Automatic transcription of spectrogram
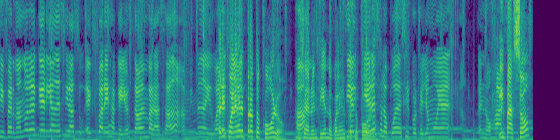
si Fernando le quería decir a su expareja que yo estaba embarazada, a mí me da igual. Pero ¿y cuál es final, el protocolo? O ¿Ah? sea, no entiendo cuál es el Si él protocolo. quiere, se lo puede decir porque yo me voy a enojar. ¿Y pasó?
